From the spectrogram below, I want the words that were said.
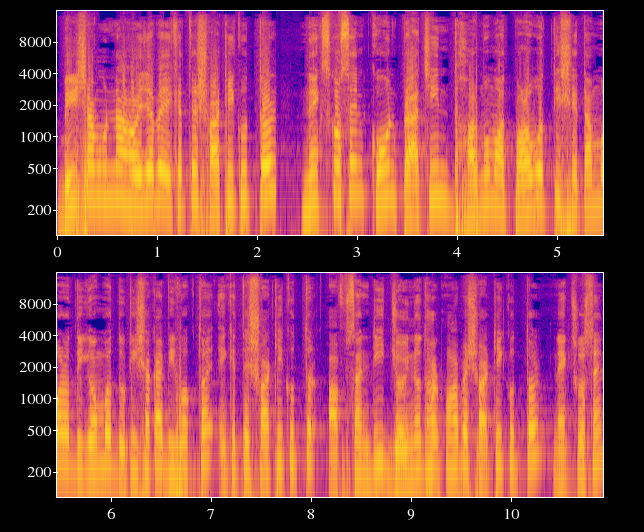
বিরসা মুন্না হয়ে যাবে, এক্ষেত্রে সঠিক উত্তর। নেক্সট কোশ্চেন কোন প্রাচীন ধর্মমত? পরবর্তী শ্বেতাম্বর ও দিগম্বর দুটি শাখায় বিভক্ত হয়, এক্ষেত্রে সঠিক উত্তর অপশান ডি জৈন ধর্ম হবে সঠিক উত্তর। নেক্সট কোশ্চেন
